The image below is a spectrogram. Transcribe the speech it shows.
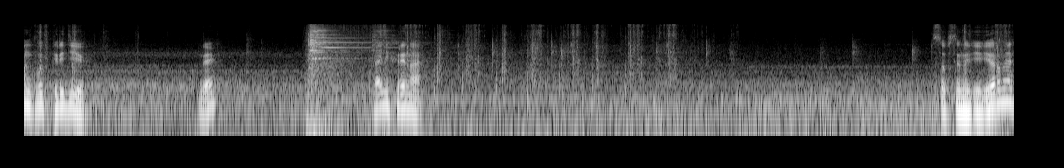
Стена мглы впереди. Да? Да ни хрена. Собственно, виверны.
